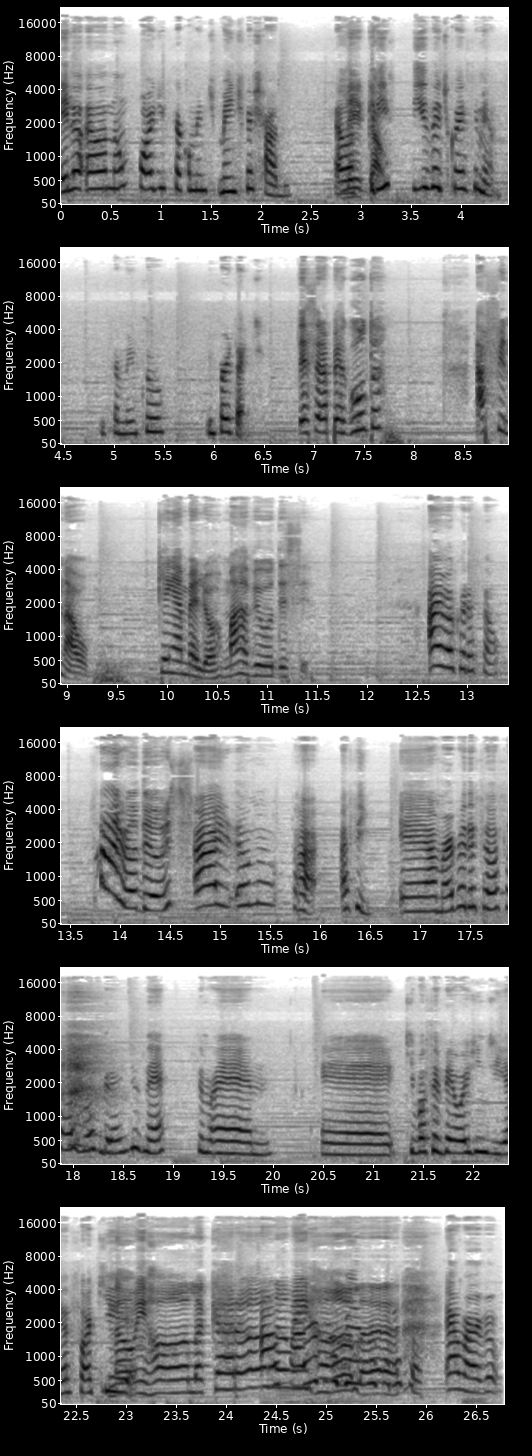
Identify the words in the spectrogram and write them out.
Ele, ela não pode ficar com mente, mente fechada. Ela Legal. precisa de conhecimento. Isso é muito importante. Terceira pergunta. Afinal, quem é melhor, Marvel ou DC? Ai, meu coração. Ai, meu Deus! Ai, eu não. Tá, assim, é, a Marvel e a DC elas são as duas grandes, né? É, é, que você vê hoje em dia, só que. Não enrola, Carol, a não Marvel meu enrola. É a Marvel.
